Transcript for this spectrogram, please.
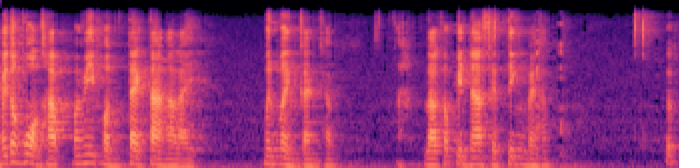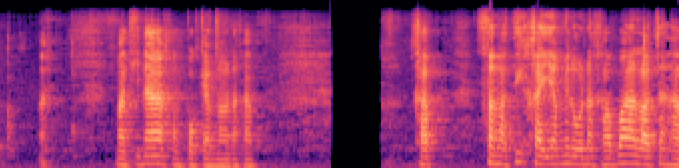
ไม่ต้องห่วงครับ ไม่มีผลแตกต่างอะไรเหมือนเหมือนกันครับแล้วก็ปิดหน้า setting ไปครับมาที่หน้าของโปรแกรมเรานะครับ ครับสำหรับที่ใครยังไม่รู้นะครับ ว่าเราจะหา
